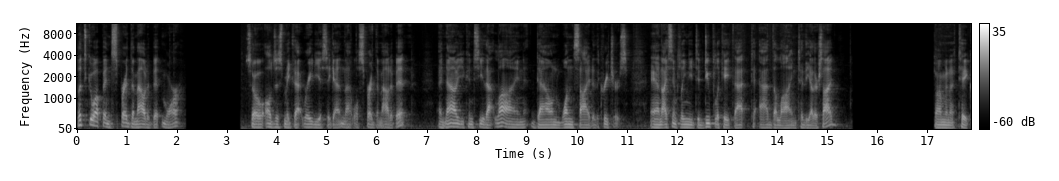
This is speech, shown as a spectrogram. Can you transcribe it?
Let's go up and spread them out a bit more. So I'll just make that radius again. That will spread them out a bit. And now you can see that line down one side of the creatures. And I simply need to duplicate that to add the line to the other side. So I'm going to take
